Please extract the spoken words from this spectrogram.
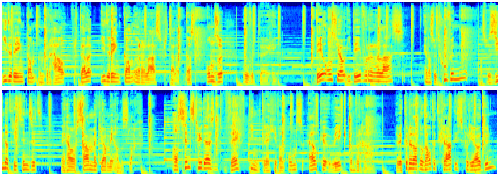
Iedereen kan een verhaal vertellen, iedereen kan een relaas vertellen. Dat is onze overtuiging. Deel ons jouw idee voor een relaas en als we het goed vinden, als we zien dat er iets in zit, dan gaan we er samen met jou mee aan de slag. Al sinds 2015 krijg je van ons elke week een verhaal. En wij kunnen dat nog altijd gratis voor jou doen,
